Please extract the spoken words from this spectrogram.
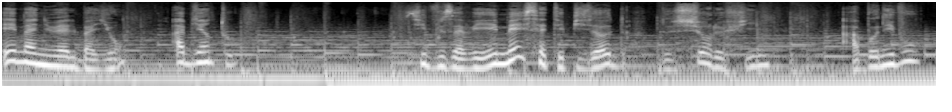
Emmanuel Bayon. À bientôt. Si vous avez aimé cet épisode de Sur le fil, abonnez-vous.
